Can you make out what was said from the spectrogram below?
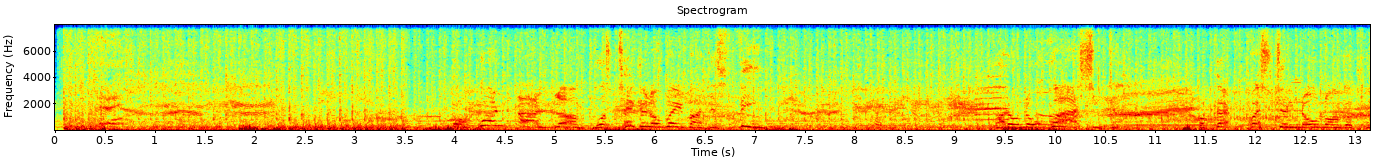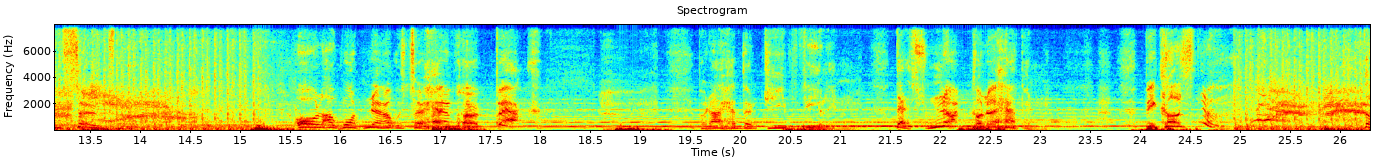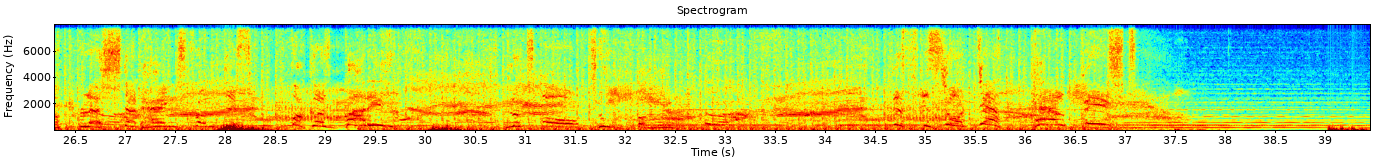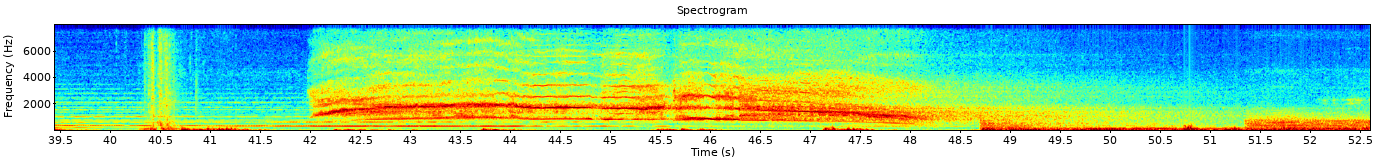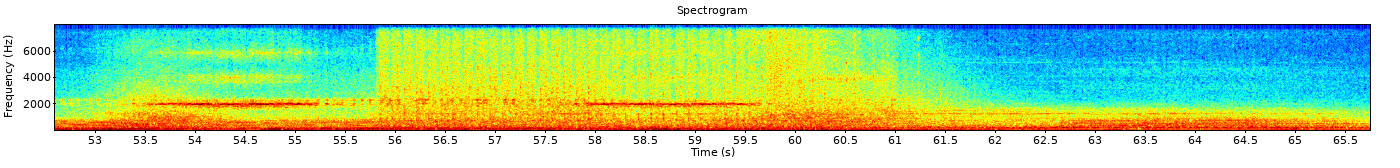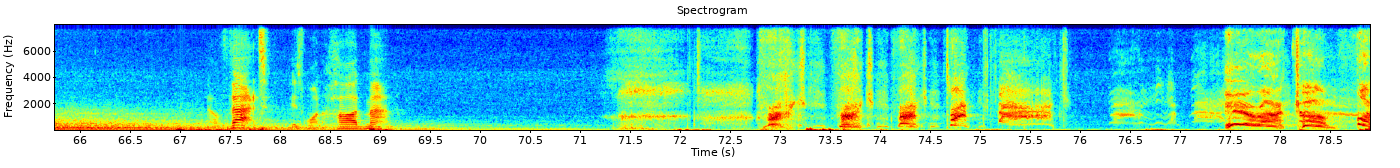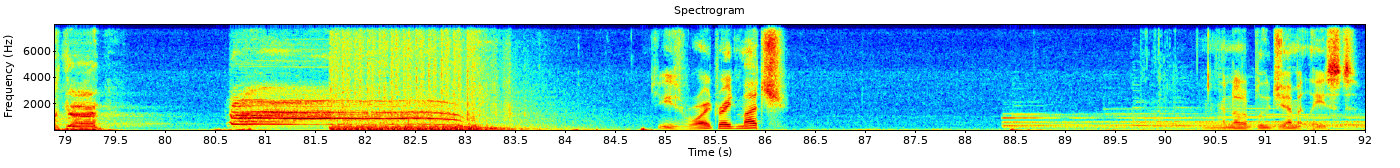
The one I loved was taken away by this fiend. I don't know why she died, but that question no longer concerns me. All I want now is to have her back. But I have the deep feeling that's not gonna happen. Because the flesh that hangs from this fucker's body looks all too familiar. This is your death, hell beast! Hard man. Fuck! Fuck! Fuck! Fuck! Fuck! Here I come, fucker! Jeez, roid raid much? Another blue gem at least.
